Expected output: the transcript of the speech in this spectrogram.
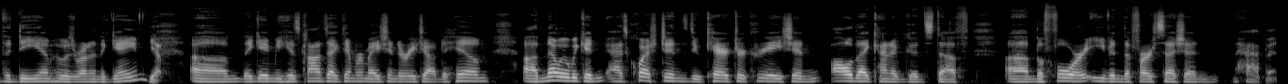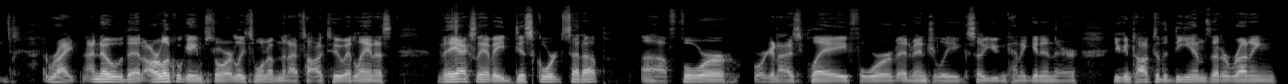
the DM who was running the game. Yep. Um, they gave me his contact information to reach out to him. Um, that way we could ask questions, do character creation, all that kind of good stuff uh, before even the first session happened. Right. I know that our local game store, at least one of them that I've talked to, Atlantis, they actually have a Discord set up uh, for organized play for Adventure League. So you can kind of get in there. You can talk to the DMs that are running,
